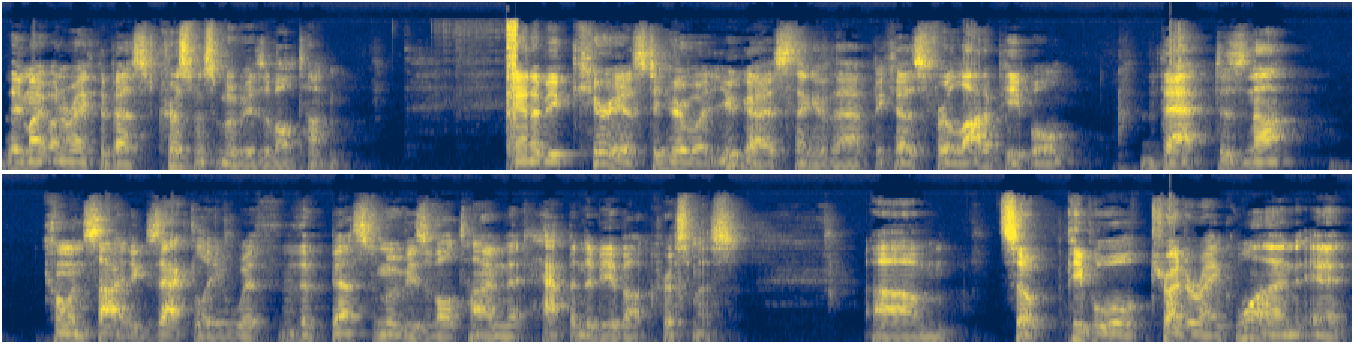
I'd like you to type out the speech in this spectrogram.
They might want to rank the best Christmas movies of all time. And I'd be curious to hear what you guys think of that because for a lot of people, that does not coincide exactly with the best movies of all time that happen to be about Christmas. Um, so people will try to rank one and it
